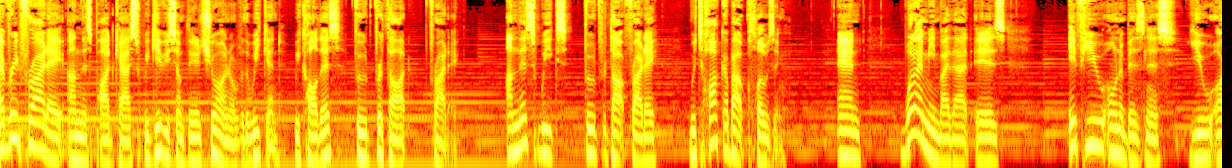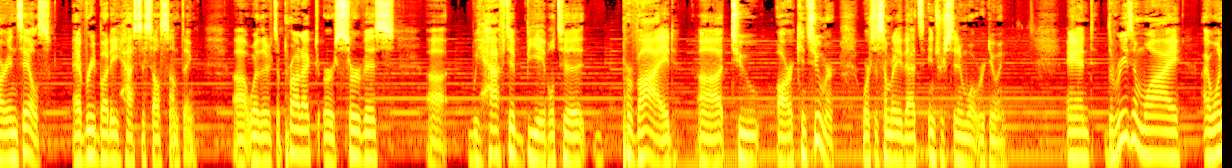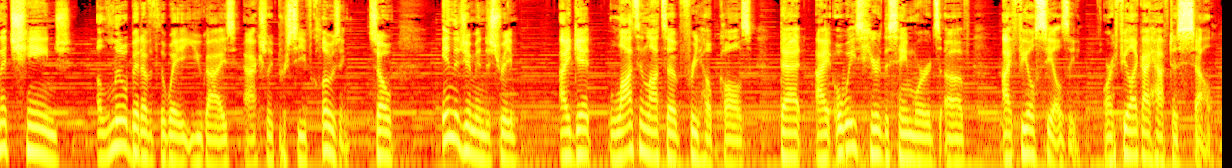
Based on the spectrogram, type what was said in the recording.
Every Friday on this podcast, we give you something to chew on over the weekend. We call this Food for Thought Friday. On this week's Food for Thought Friday, we talk about closing. And what I mean by that is if you own a business, you are in sales. Everybody has to sell something, uh, whether it's a product or a service. Uh, we have to be able to provide uh, to our consumer or to somebody that's interested in what we're doing. And the reason why I want to change a little bit of the way you guys actually perceive closing. So, in the gym industry, I get lots and lots of free help calls that I always hear the same words of, I feel salesy or I feel like I have to sell.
